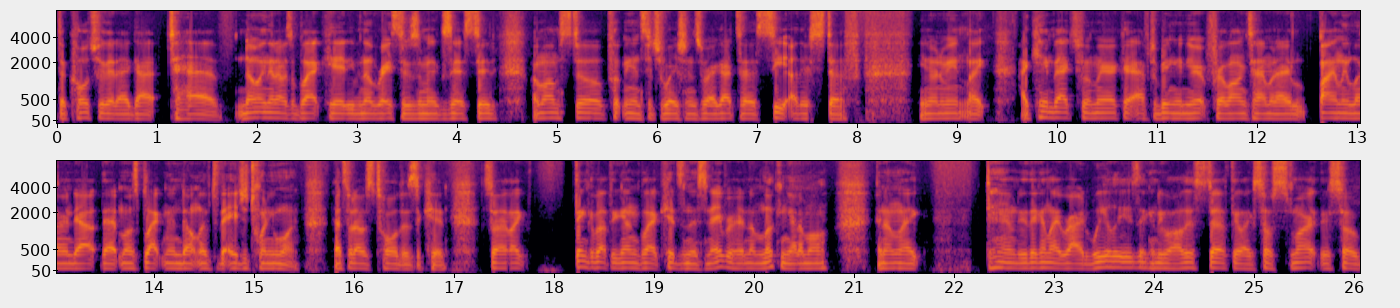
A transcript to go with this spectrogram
the culture that I got to have, knowing that I was a black kid, even though racism existed, my mom still put me in situations where I got to see other stuff. You know what I mean? Like I came back to America after being in Europe for a long time and I finally learned out that most black men don't live to the age of 21. That's what I was told as a kid. So I like think about the young black kids in this neighborhood and I'm looking at them all and I'm like damn, dude, they can like ride wheelies, they can do all this stuff. They're like so smart, they're so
